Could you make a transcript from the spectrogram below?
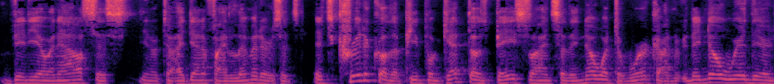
video analysis, you know, to identify limiters. It's it's critical that people get those baselines so they know what to work on. They know where their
